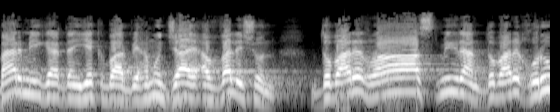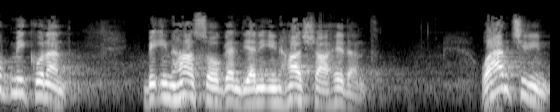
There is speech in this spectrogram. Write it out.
بر میگردن یک بار به همون جای اولشون دوباره راست میرن دوباره غروب می‌کنند. به اینها سوگند یعنی اینها شاهدند. و همچنین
